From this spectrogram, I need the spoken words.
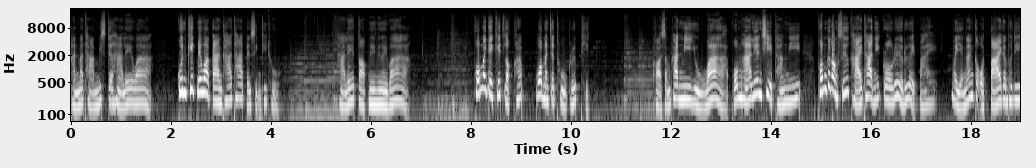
หันมาถามมิสเตอร์ฮาเล่ว่า คุณคิดไหมว่าการค้าทาสเป็นสิ่งที่ถูก ฮาเล่ตอบเหนื่อยๆว่า ผมไม่ได้คิดหรอกครับ ว่ามันจะถูกหรือผิด ข้อสำคัญมีอยู่ว่า ผมหาเลี้ยงชีพทางนี้ ผมก็ต้องซื้อขายทาสนิโกรเรื่อยๆไป ไม่อย่างนั้นก็อดตายกันพอดี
